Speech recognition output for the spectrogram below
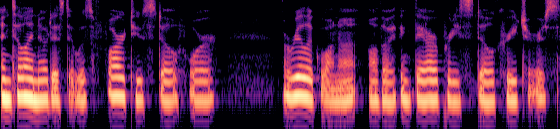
until I noticed it was far too still for a real iguana, although I think they are pretty still creatures.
